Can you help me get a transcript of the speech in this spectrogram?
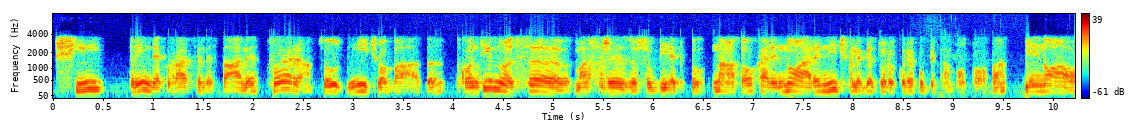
și prin declarațiile sale, fără absolut nicio bază, continuă să masajeze subiectul NATO, care nu are nicio legătură cu Republica Moldova. Ei nu au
